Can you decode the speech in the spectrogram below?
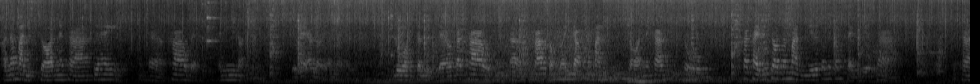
เอาน้ำมันอีกช้อนนะคะ เพื่อให้ข้าวแบบ อันนี้หน่อย จะได้อร่อยอร่อยรวมสรุปแล้วก็ข้าวข้าว 200 กรัมน้ำมัน4ช้อนนะคะคุณผู้ชม ถ้าใครไม่ชอบน้ำมันเยอะก็ไม่ต้องใส่เยอะค่ะ นะคะ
